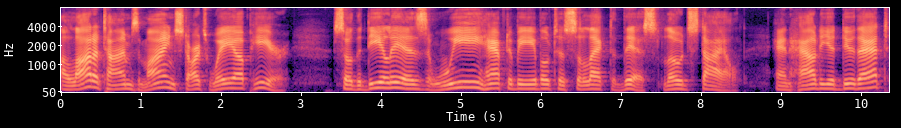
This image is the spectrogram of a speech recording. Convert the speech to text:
A lot of times mine starts way up here. So the deal is we have to be able to select this, load style. And how do you do that?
